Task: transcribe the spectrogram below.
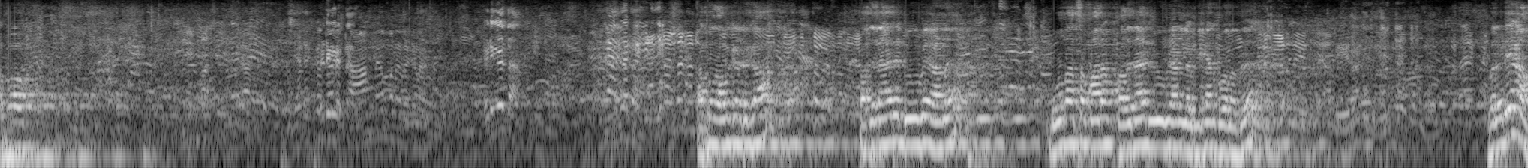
അപ്പൊ അപ്പൊ നമുക്ക് എടുക്കാം. പതിനായിരം രൂപയാണ്. മൂന്നാം സമ്മാനം പതിനായിരം രൂപയാണ് ലഭിക്കാൻ പോകുന്നത്. റെഡിയാണോ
